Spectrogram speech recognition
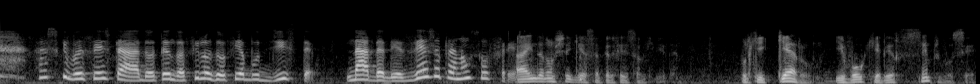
Acho que você está adotando a filosofia budista. Nada deseja para não sofrer. Ainda não cheguei a essa perfeição, querida. Porque quero e vou querer sempre você.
